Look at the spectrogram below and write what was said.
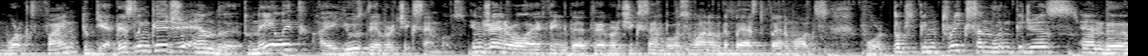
worked fine to get this linkage and to nail it I used Average Examples. In general I think that Average Examples one of the best pen mods for topspin tricks and linkages and uh,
